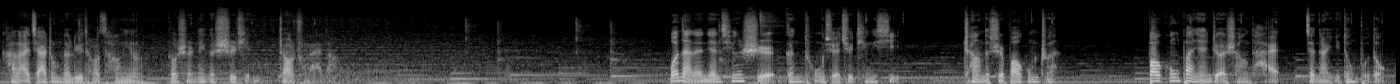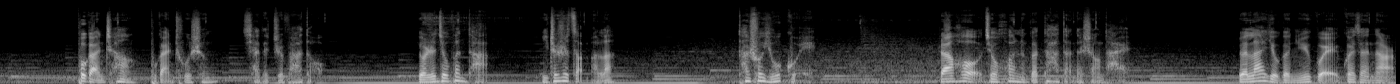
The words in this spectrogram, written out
看来家中的绿头苍蝇都是那个尸体招出来的。我奶奶年轻时跟同学去听戏，唱的是《包公传》，包公扮演者上台，在那儿一动不动，不敢唱，不敢出声，吓得直发抖。有人就问他：“你这是怎么了？”他说有鬼，然后就换了个大胆的上台。原来有个女鬼跪在那儿，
